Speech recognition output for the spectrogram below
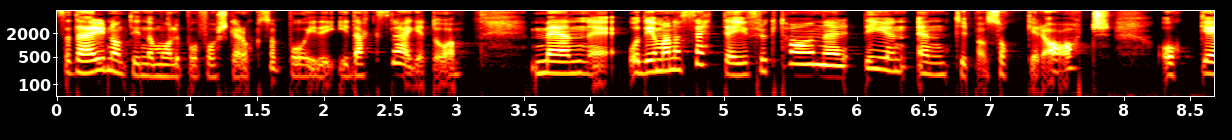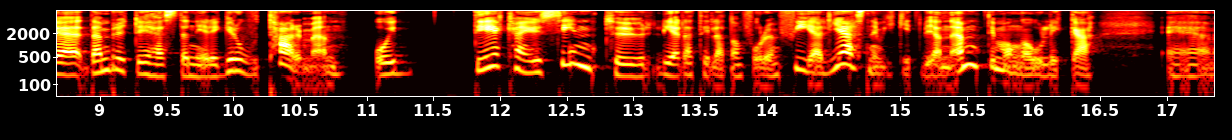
Så det här är ju någonting de håller på och forskar också på i, i dagsläget då. Men, eh, och det man har sett är ju fruktaner, det är ju en, en typ av sockerart. Och eh, den bryter ju hästen ner i grovtarmen. Och i det kan ju i sin tur leda till att de får en feljäsning, vilket vi har nämnt i många olika, eh,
